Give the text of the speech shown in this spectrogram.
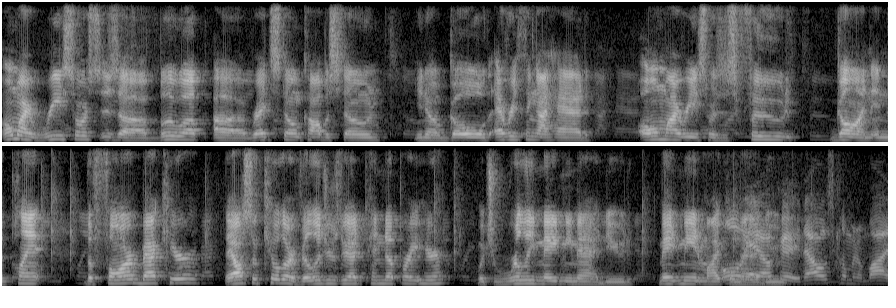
all my resources uh, blew up. Uh, redstone, cobblestone, you know, gold, everything I had, all my resources, food, gone. And the plant, the farm back here, they also killed our villagers we had pinned up right here, which really made me mad, dude. Made me and Michael Oh mad, yeah, dude. okay. Now it's coming to my.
